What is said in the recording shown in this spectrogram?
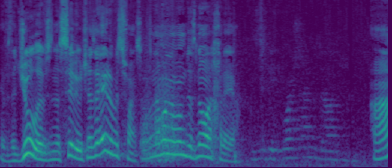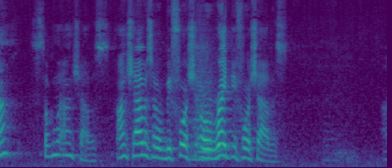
If the Jew lives in the city which has an Eruv, it's fine. So from the Magen Avram, there's no hachreya. Huh? It's talking about on Shabbos. On Shabbos or before, or right before Shabbos. On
